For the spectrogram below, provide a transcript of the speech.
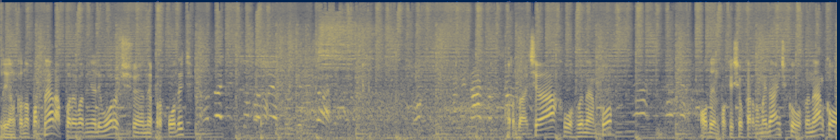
Олієнко на партнера. Переведення ліворуч е, не проходить. Передача. Логвиненко. Один поки що в карному майданчику. Логвиненко.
